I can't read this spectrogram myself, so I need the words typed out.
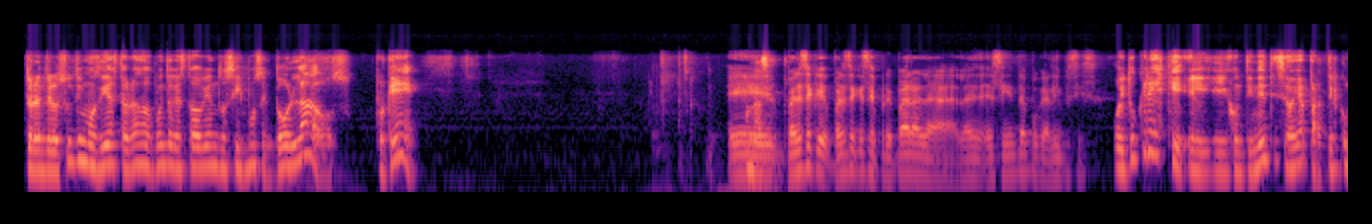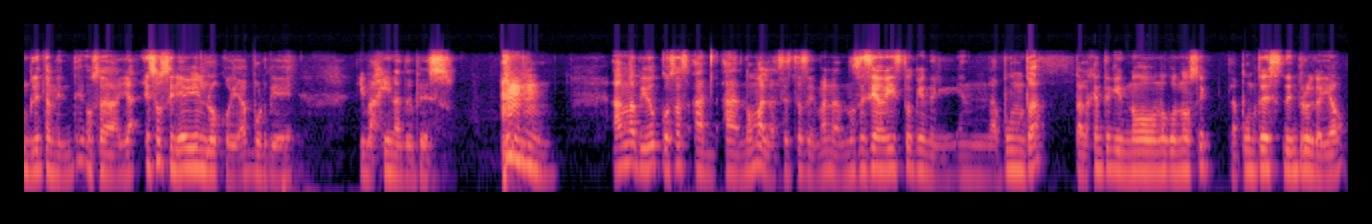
Durante los últimos días te habrás dado cuenta que he estado viendo sismos en todos lados. ¿Por qué? Una Eh, parece que, parece que se prepara la, la- el siguiente apocalipsis. Oye, ¿tú crees que el, el continente se vaya a partir completamente? O sea, ya, eso sería bien loco ya, porque imagínate, pues. Han habido cosas an- anómalas esta semana. No sé si has visto que en, el- en la punta, para la gente que no, no conoce, la punta es dentro del Callao.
